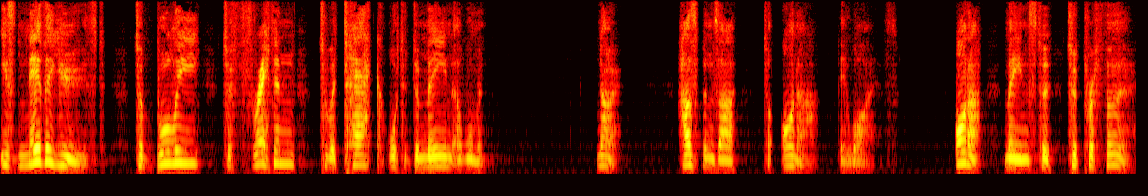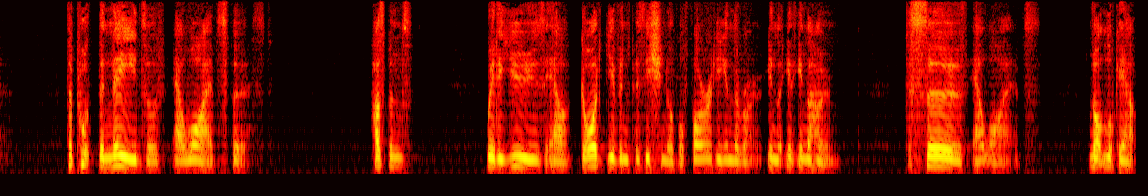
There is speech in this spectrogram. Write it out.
is never used to bully, to threaten, to attack, or to demean a woman. No. Husbands are to honour their wives. Honour means to, to prefer, to put the needs of our wives first. Husbands, we're to use our God given position of authority in the, in, the, in the home to serve our wives, not look out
